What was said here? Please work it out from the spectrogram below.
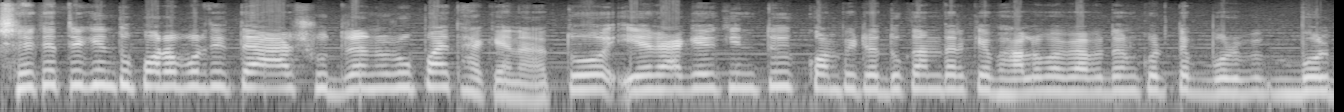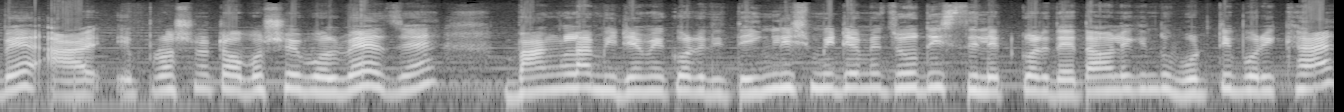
সেক্ষেত্রে কিন্তু পরবর্তীতে আর শুধরানোর উপায় থাকে না। তো এর আগেও কিন্তু কম্পিউটার দোকানদারকে ভালোভাবে আবেদন করতে বলবে- আর এই প্রশ্নটা অবশ্যই বলবে যে বাংলা মিডিয়ামে করে দিতে। ইংলিশ মিডিয়ামে যদি সিলেক্ট করে দেয়, তাহলে কিন্তু ভর্তি পরীক্ষায়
